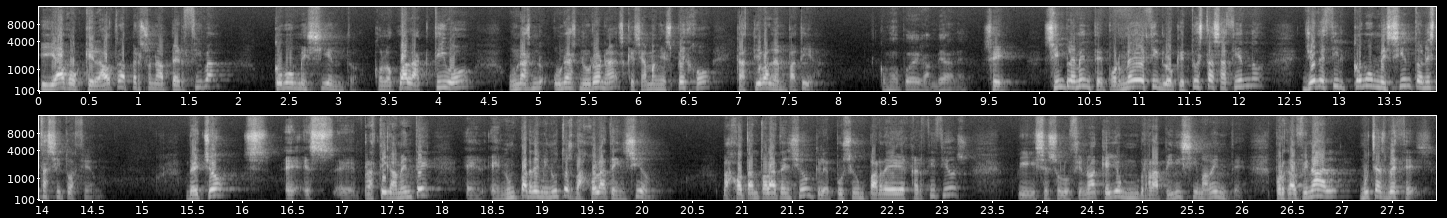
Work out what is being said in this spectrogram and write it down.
Y hago que la otra persona perciba cómo me siento. Con lo cual activo unas, unas neuronas que se llaman espejo que activan la empatía. ¿Cómo puede cambiar? Eh? Sí, simplemente por de decir lo que tú estás haciendo, yo decir cómo me siento en esta situación. De hecho, es, eh, prácticamente en un par de minutos bajó la tensión. Bajó tanto la tensión que le puse un par de ejercicios y se solucionó aquello rapidísimamente. Porque al final, muchas veces,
